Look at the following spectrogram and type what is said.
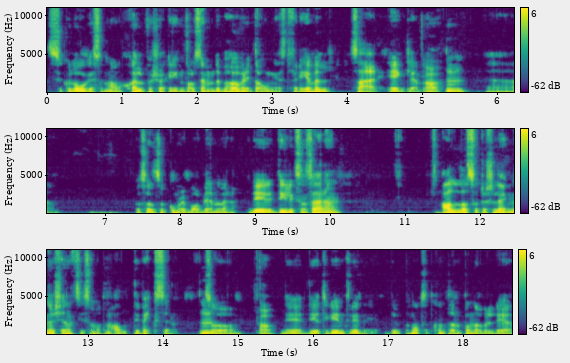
psykologiskt att man själv försöker intala sig, men du behöver inte ha ångest, för det är väl så här egentligen. Ja. Mm. Eh, och sen så kommer det bara bli ännu värre. Det är, det är liksom så här en... Alla sorters lögner känns ju som att de alltid växer. Så Ja. det, det jag tycker inte det, det är på något sätt kontentan är väl det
